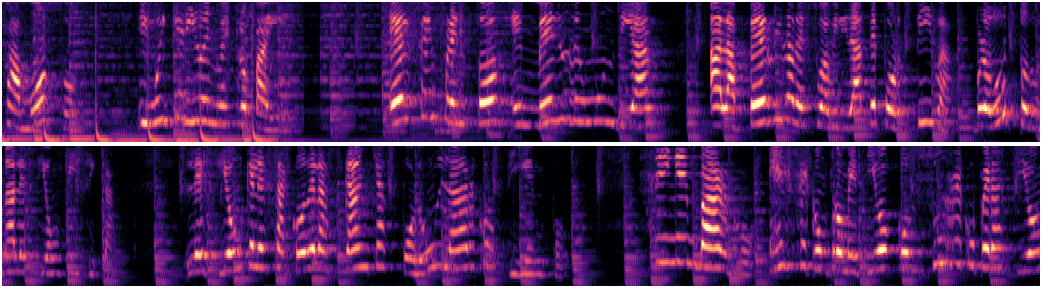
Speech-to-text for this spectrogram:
famoso y muy querido en nuestro país. Él se enfrentó en medio de un mundial a la pérdida de su habilidad deportiva, producto de una lesión física. Lesión que le sacó de las canchas por un largo tiempo. Sin embargo, él se comprometió con su recuperación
